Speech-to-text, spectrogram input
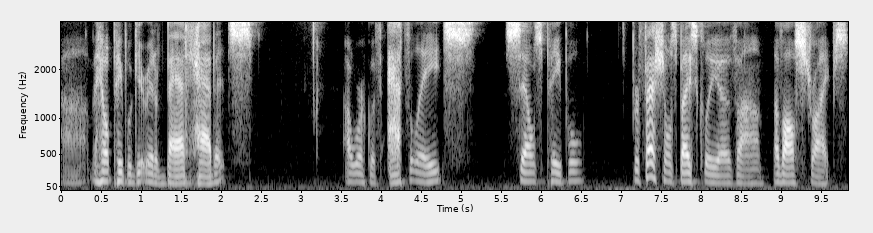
Um, I help people get rid of bad habits. I work with athletes, salespeople, professionals basically of um, of all stripes.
